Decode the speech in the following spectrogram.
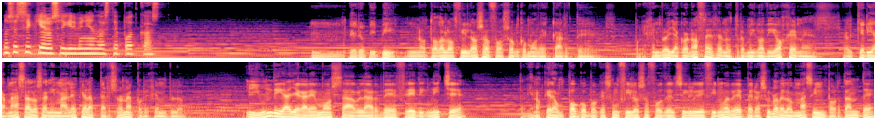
No sé si quiero seguir viniendo a este podcast. Mm, pero Pipi, no todos los filósofos son como Descartes. Por ejemplo, ya conoces a nuestro amigo Diógenes. Él quería más a los animales que a las personas, por ejemplo. Y un día llegaremos a hablar de Friedrich Nietzsche. Todavía nos queda un poco porque es un filósofo del siglo XIX, pero es uno de los más importantes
